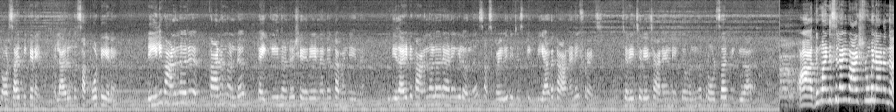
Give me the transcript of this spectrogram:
പ്രോത്സാഹിപ്പിക്കണേ. എല്ലാവരും ഒന്ന് സപ്പോർട്ട് ചെയ്യണേ. ഡെയിലി കാണുന്നവർ കാണുന്നുണ്ട് ലൈക്ക് ചെയ്യുന്നുണ്ട് ഷെയർ ചെയ്യുന്നുണ്ട് കമന്റ് ചെയ്യുന്നുണ്ട് പുതിയതായിട്ട് കാണുന്നുള്ളവരാണെങ്കിൽ ഒന്ന് സബ്സ്ക്രൈബ് ചെയ്തിട്ട് സ്കിപ്പ് ചെയ്യാതെ കാണണേ ഫ്രണ്ട്സ് ചെറിയ ചെറിയ ചാനലിനെയൊക്കെ ഒന്ന് പ്രോത്സാഹിപ്പിക്കുക. ആ അത് മനസ്സിലായി വാഷ്റൂമിലാണെന്ന്.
